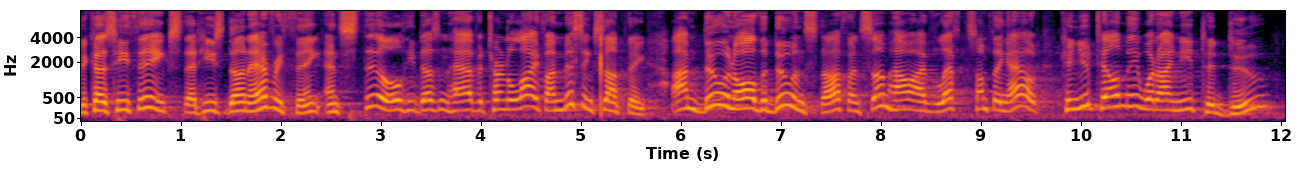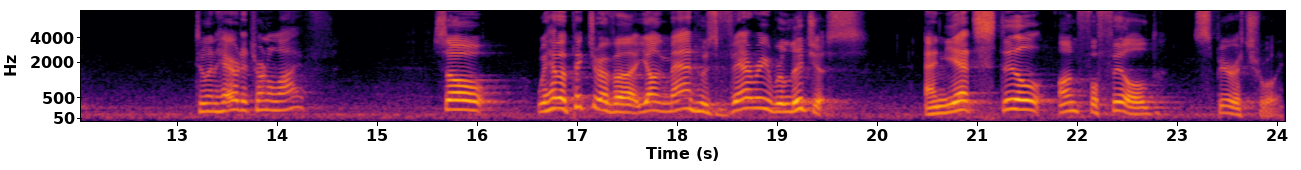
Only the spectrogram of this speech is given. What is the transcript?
because he thinks that he's done everything and still he doesn't have eternal life. I'm missing something. I'm doing all the doing stuff and somehow I've left something out. Can you tell me what I need to do to inherit eternal life? So we have a picture of a young man who's very religious and yet still unfulfilled spiritually.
